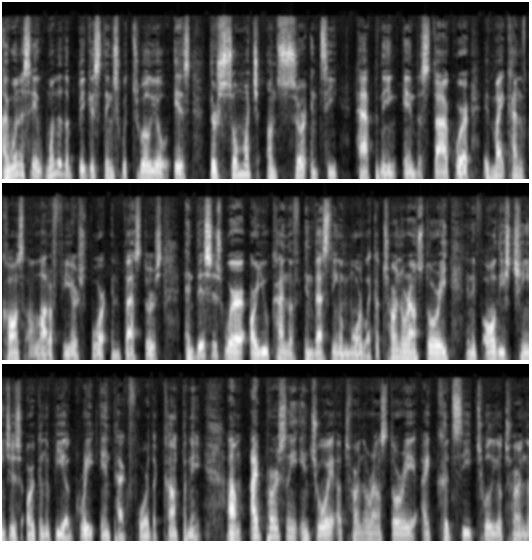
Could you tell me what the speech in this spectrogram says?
I want to say one of the biggest things with Twilio is there's so much uncertainty happening in the stock where it might kind of cause a lot of fears for investors. And this is where are you kind of investing in more like a turnaround story? And if all these changes are going to be a great impact for the company. Um, I personally enjoy a turnaround story. I could see Twilio turn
